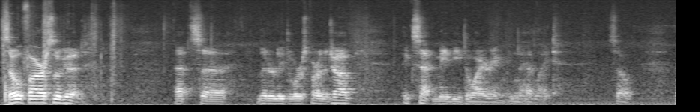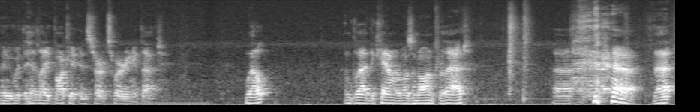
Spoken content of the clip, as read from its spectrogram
So far so good. That's uh, literally the worst part of the job, except maybe the wiring in the headlight. So I'm going to go with the headlight bucket and start swearing at that. Well, I'm glad the camera wasn't on for that. Uh, that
